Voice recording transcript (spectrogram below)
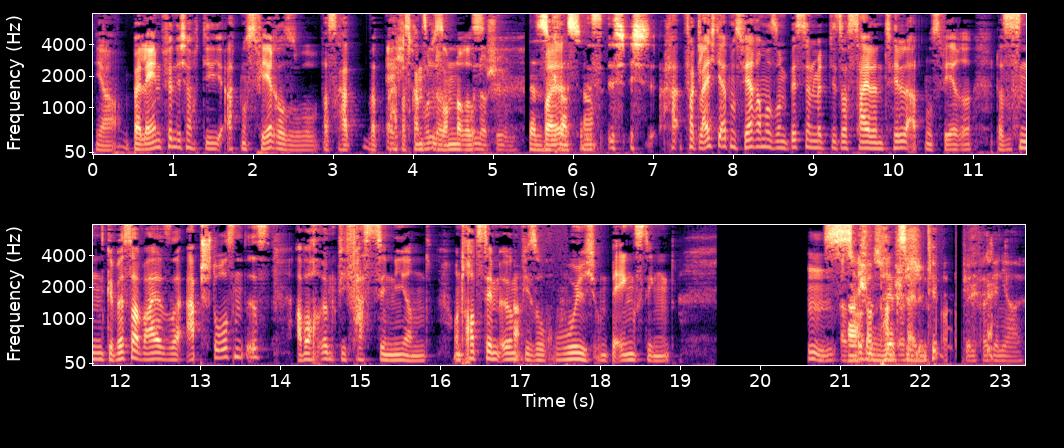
Ja, bei Lane finde ich auch die Atmosphäre so, was hat, was, hat was ganz Wunder, Besonderes. Wunderschön. Das ist Weil krass, ja. Es, ich ich vergleiche die Atmosphäre immer so ein bisschen mit dieser Silent Hill Atmosphäre, dass es in gewisser Weise abstoßend ist, aber auch irgendwie faszinierend und trotzdem irgendwie ja. so ruhig und beängstigend. Mhm, also schon sehr Silent Hill. Auf jeden Fall genial.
